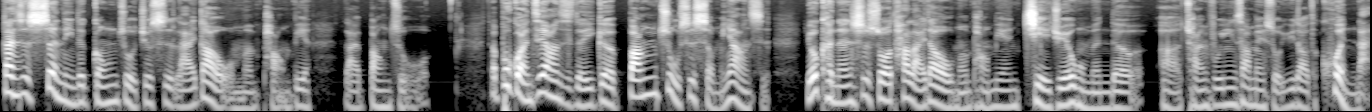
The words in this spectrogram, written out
但是圣灵的工作就是来到我们旁边来帮助我。那不管这样子的一个帮助是什么样子，有可能是说他来到我们旁边解决我们的呃传福音上面所遇到的困难，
